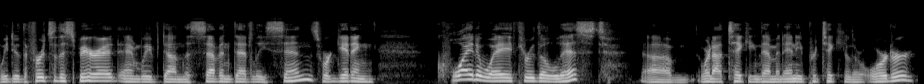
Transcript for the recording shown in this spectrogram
we do the fruits of the Spirit, and we've done the seven deadly sins. We're getting quite a way through the list. Um, we're not taking them in any particular order,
